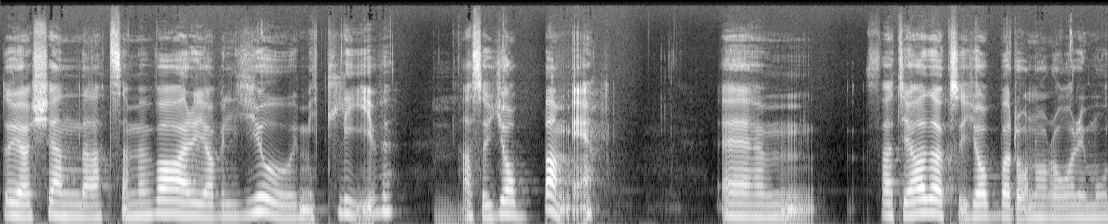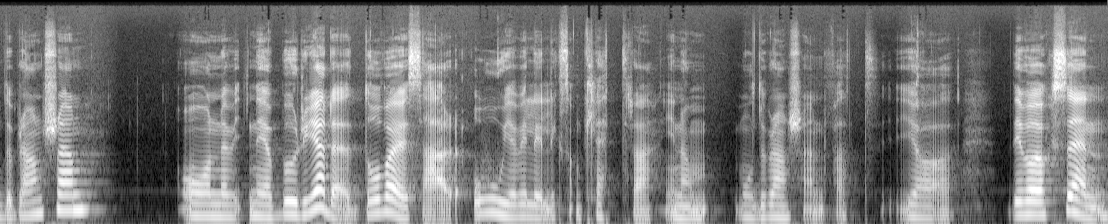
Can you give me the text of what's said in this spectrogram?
då jag kände att så här, men vad är det jag vill göra i mitt liv? Mm. Alltså jobba med. Ehm, för att jag hade också jobbat då några år i modebranschen. Och när, när jag började då var jag så här, oh jag ville liksom klättra inom modebranschen. För att jag, det var också en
